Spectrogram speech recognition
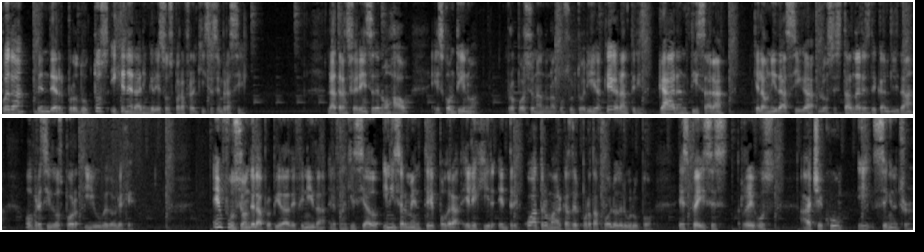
pueda vender productos y generar ingresos para franquicias en Brasil. La transferencia de know-how es continua, proporcionando una consultoría que garantizará que la unidad siga los estándares de calidad ofrecidos por IWG. En función de la propiedad definida, el franquiciado inicialmente podrá elegir entre cuatro marcas del portafolio del grupo, Spaces, Regus, HQ y Signature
